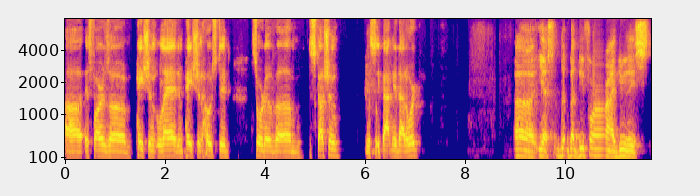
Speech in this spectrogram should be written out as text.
uh, as far as a patient-led and patient-hosted sort of um, discussion with sleepapnea.org? Uh, yes, but before I do this,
